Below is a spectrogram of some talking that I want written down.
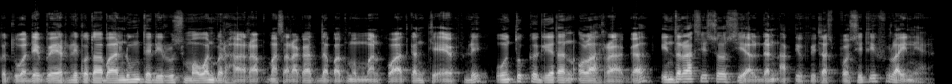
Ketua DPRD Kota Bandung Teddy Rusmawan berharap masyarakat dapat memanfaatkan CFD untuk kegiatan olahraga, interaksi sosial, dan aktivitas positif lainnya.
